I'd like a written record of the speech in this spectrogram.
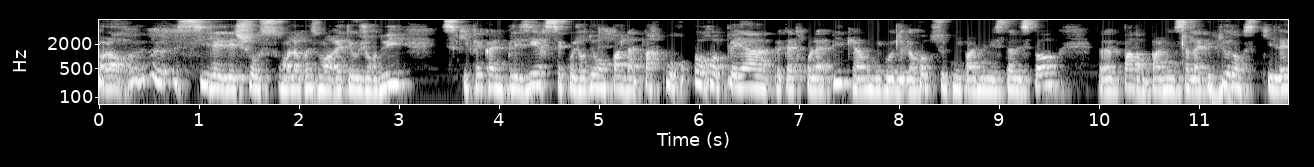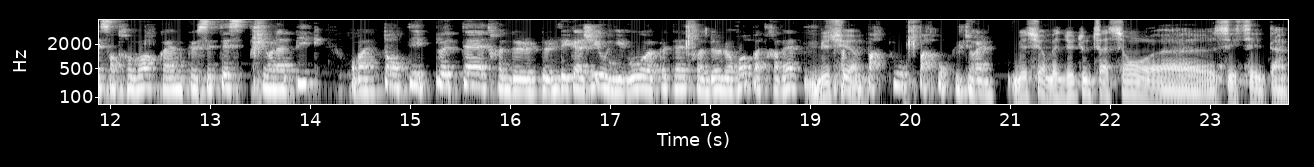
Alors, euh, si les, les, choses sont malheureusement arrêtées aujourd'hui, ce qui fait quand même plaisir, c'est qu'aujourd'hui on parle d'un parcours européen, peut-être olympique, hein, au niveau de l'Europe, soutenu par le ministère des Sports, euh, pardon, par le ministère de la Culture, donc ce qui laisse entrevoir quand même que cet esprit olympique on va tenter peut-être de, le dégager au niveau euh, peut-être de l'Europe à travers Bien sûr. parcours, parcours culturel. Bien sûr, mais de toute façon, euh, c'est un.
